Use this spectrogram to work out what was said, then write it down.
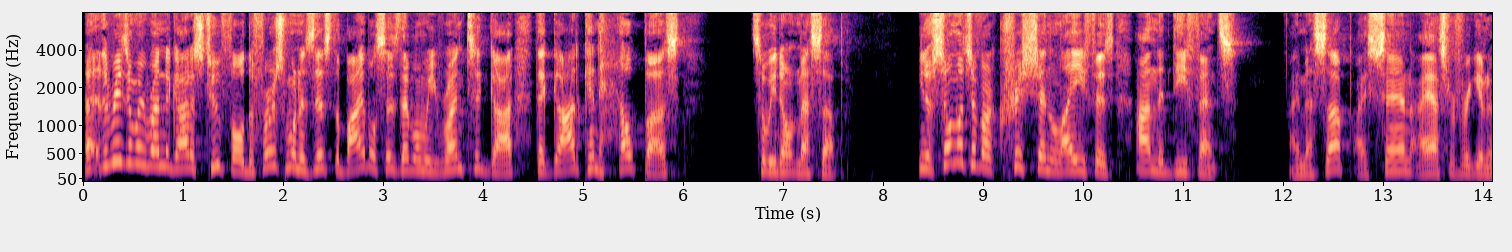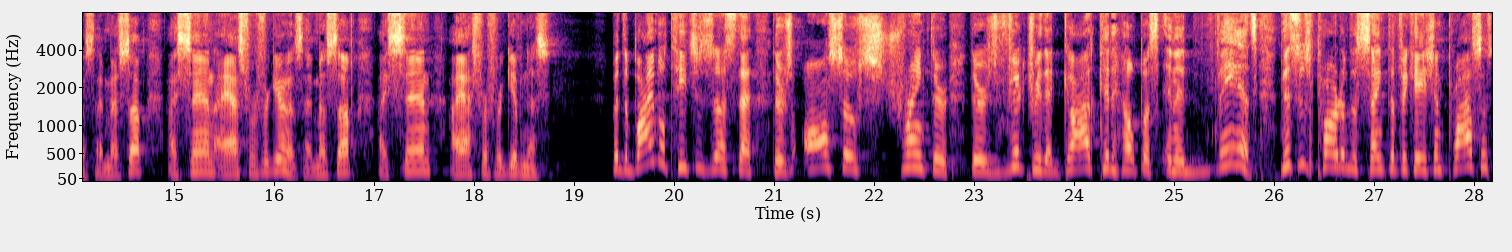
Uh, the reason we run to God is twofold. The first one is this the Bible says that when we run to God, that God can help us so we don't mess up. You know, so much of our Christian life is on the defense. I mess up, I sin, I ask for forgiveness. I mess up, I sin, I ask for forgiveness. I mess up, I sin, I ask for forgiveness. But the Bible teaches us that there's also strength, there, there's victory, that God can help us in advance. This is part of the sanctification process.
